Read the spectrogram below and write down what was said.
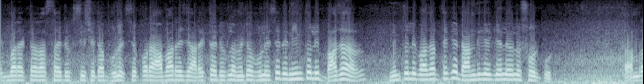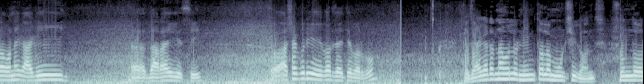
একবার একটা রাস্তায় ঢুকছি, সেটা ভুলেছে পরে আবার এই যে আরেকটায় ঢুকলাম, এটা ভুলেছে এটা নিমতলি বাজার। নিমতলি বাজার থেকে ডান দিকে গেলে হলো সোলপুর। তো আমরা অনেক আগেই দাঁড়ায় গেছি। তো আশা করি এবার যাইতে পারব। তো জায়গাটার নাম হলো নিমতলা মুন্সিগঞ্জ। সুন্দর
